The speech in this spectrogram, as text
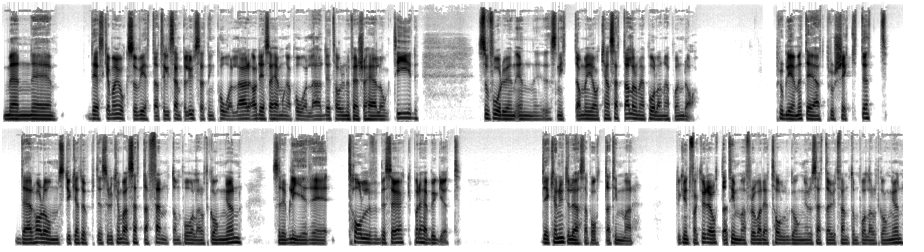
Men eh, det ska man ju också veta, till exempel utsättning pålar. Ja, det är så här många pålar, det tar ungefär så här lång tid så får du en, en eh, snitt, ja men jag kan sätta alla de här pålarna på en dag. Problemet är att projektet, där har de styckat upp det så du kan bara sätta 15 pålar åt gången. Så det blir eh, 12 besök på det här bygget. Det kan du inte lösa på 8 timmar. Du kan inte fakturera 8 timmar för att vara det 12 gånger och sätta ut 15 pålar åt gången.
